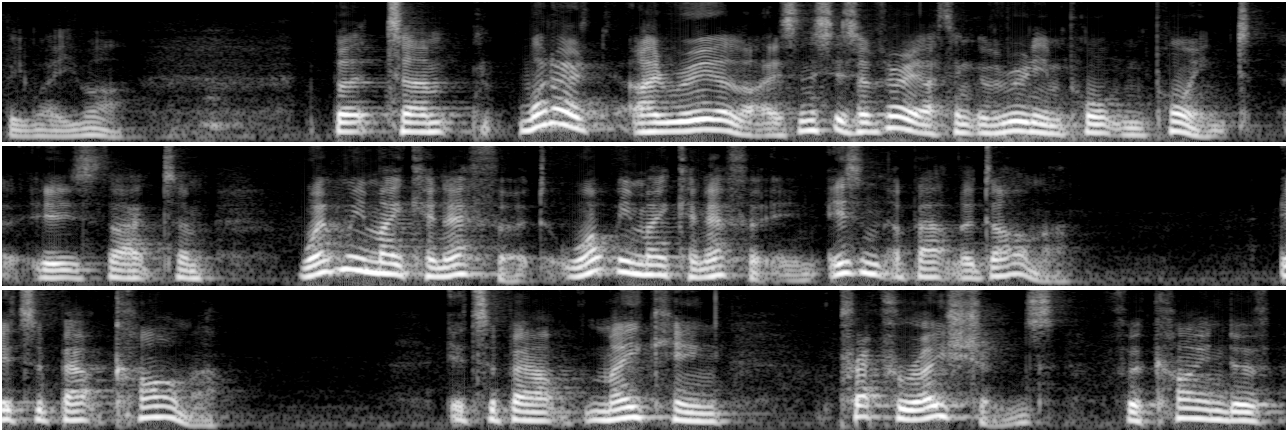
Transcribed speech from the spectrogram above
be where you are. But um, what I, I and this is a very, I think, a really important point, is that um, when we make an effort, what we make an effort in isn't about the Dharma. It's about karma. It's about making preparations for kind of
